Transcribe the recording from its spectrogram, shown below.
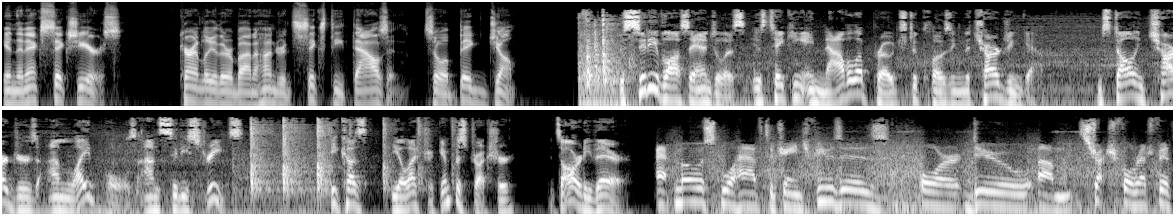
in the next six years. Currently, there are about 160,000, so a big jump. The city of Los Angeles is taking a novel approach to closing the charging gap, installing chargers on light poles on city streets. Because the electric infrastructure, it's already there. At most, we'll have to change fuses or do um, structural retrofits.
